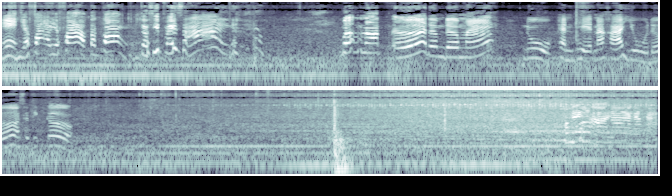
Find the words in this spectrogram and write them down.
เนี่ยอย่าฟ้าวอย่าฟ้าวตะกล้อง เจะสิไปซ้าย เบิ้งน็อตเออ เดิมเดิมๆไหมดูแผ่นเพจนะคะ อยู่เด้อสติกเกอร์ข้างบนข้างหน้านะคะ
